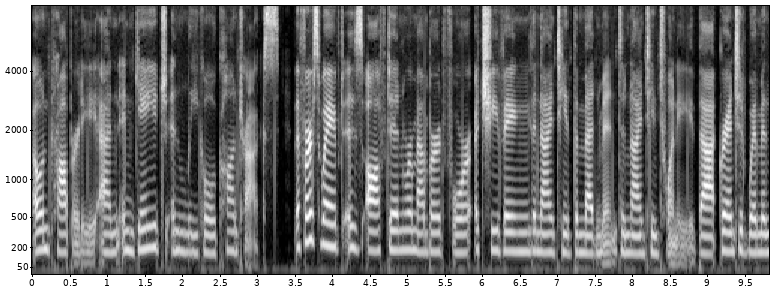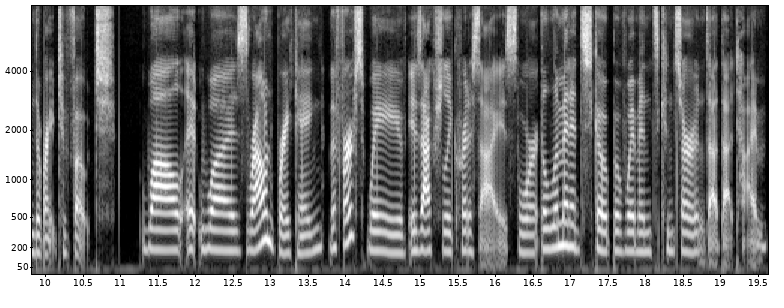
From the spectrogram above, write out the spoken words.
own property, and engage in legal contracts. The first wave is often remembered for achieving the 19th Amendment in 1920 that granted women the right to vote. While it was groundbreaking, the first wave is actually criticized for the limited scope of women's concerns at that time.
